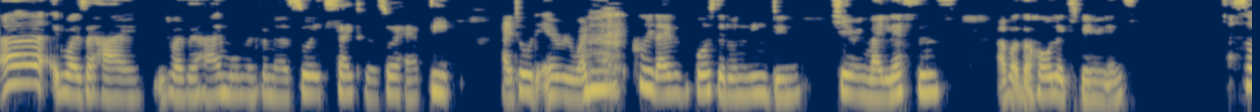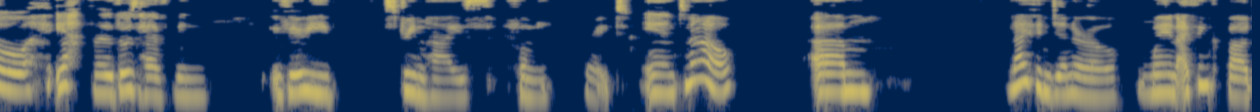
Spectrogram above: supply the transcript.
Uh, it was a high, it was a high moment for me. I was so excited. I was so happy. I told everyone I could. I even posted on LinkedIn sharing my lessons about the whole experience. So yeah, those have been very stream highs for me, right? And now, um, life in general, when I think about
